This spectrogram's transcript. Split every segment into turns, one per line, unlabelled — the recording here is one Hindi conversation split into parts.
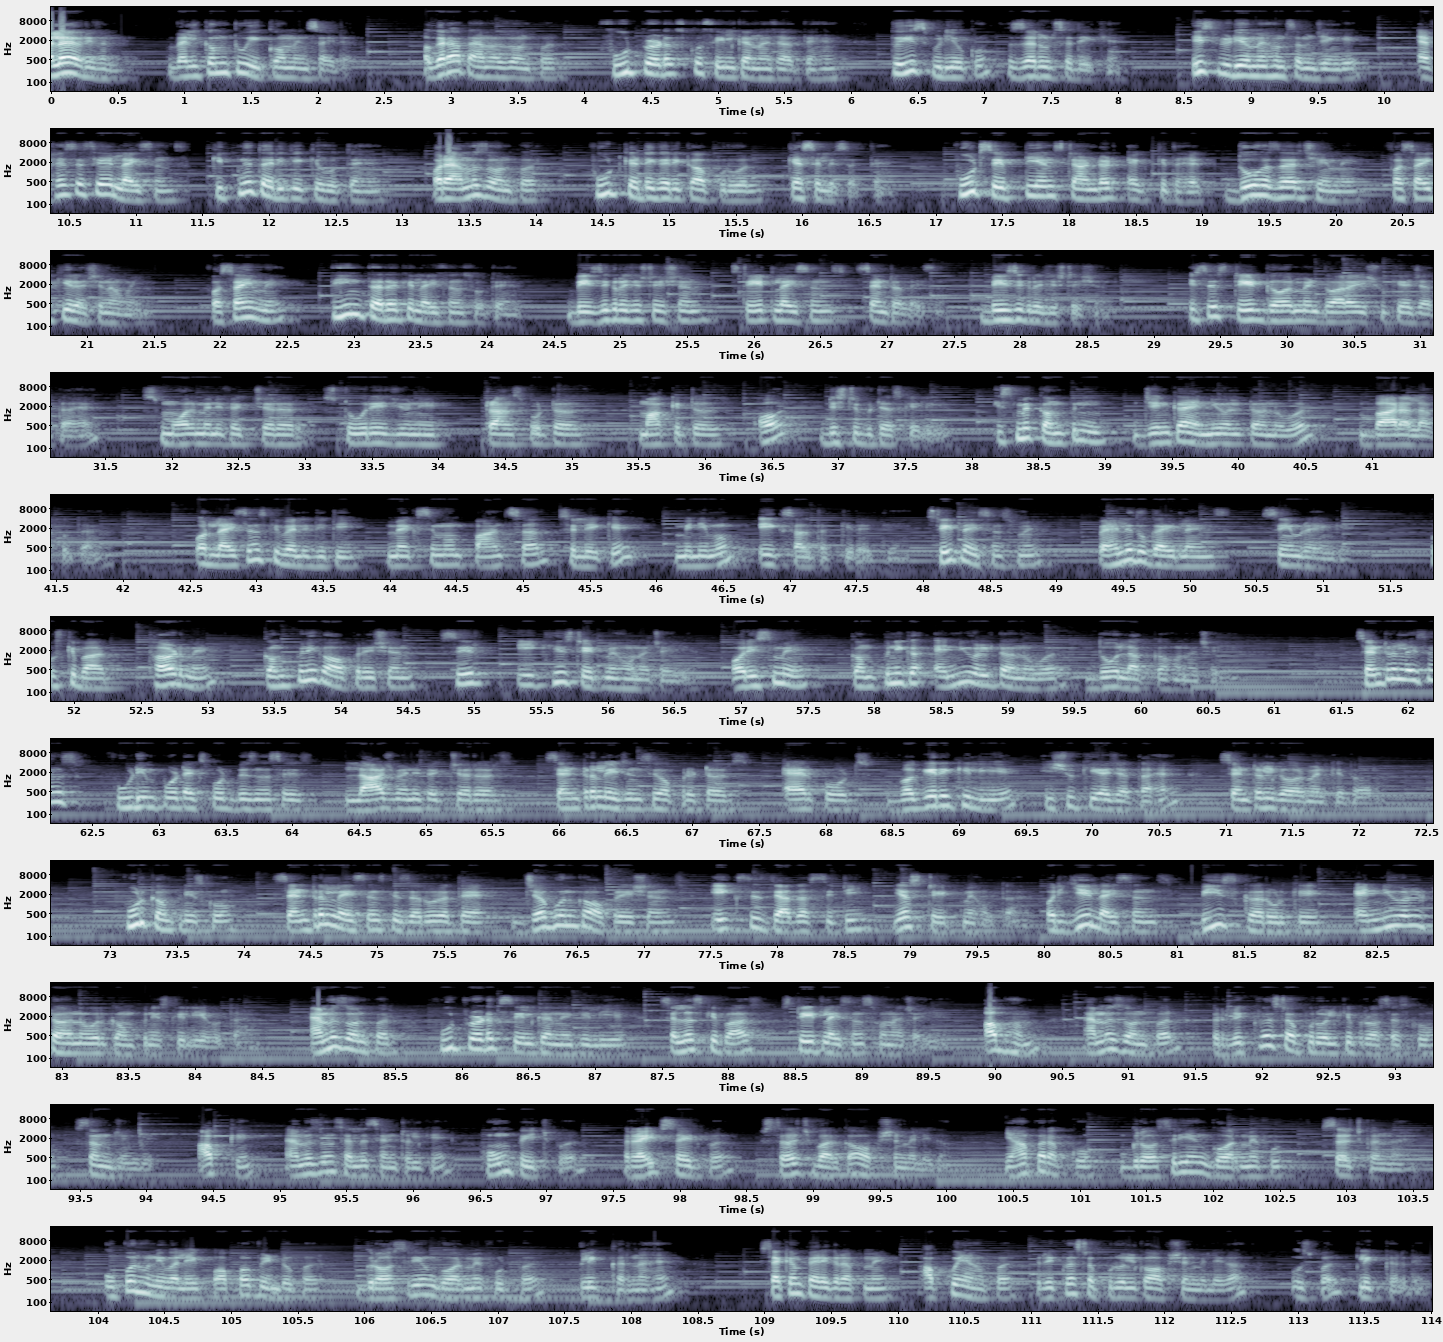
Hello everyone welcome to ecom insider अगर आप अमेजोन पर फ़ूड प्रोडक्ट्स को सेल करना चाहते हैं तो इस वीडियो को ज़रूर से देखें। इस वीडियो में हम समझेंगे एफ़ लाइसेंस कितने तरीके के होते हैं और अमेजोन पर फ़ूड कैटेगरी का अप्रूवल कैसे ले सकते हैं। Food safety and standard act के तहत 2006 में फसाई की रचना हुई। फसाई में तीन तरह के लाइसेंस होते हैं। Basic registration state license central license basic registration इसे स्टेट गवर्नमेंट द्वारा इशू किया जाता है। Small manufacturer, storage unit transporters marketers और डिस्ट्रीब्यूटर्स के लिए। इसमें कंपनी, जिनका एनुअल टर्नओवर 12 लाख होता है, और लाइसेंस की वैलिडिटी मैक्सिमम पाँच साल से लेके मिनिमम एक साल तक की रहती है। स्टेट लाइसेंस में पहले दो गाइडलाइंस सेम रहेंगे। उसके बाद थर्ड में कंपनी का ऑपरेशन सिर्फ़ एक ही स्टेट में होना चाहिए, और इसमें कंपनी का एनुअल टर्नओवर दो लाख का होना चाहिए। Central license food import export businesses large manufacturers central agency operators airports वगैरह के लिए इशू किया जाता है सेंट्रल गवर्नमेंट के द्वारा। फ़ूड कंपनीज़ को सेंट्रल लाइसेंस की ज़रूरत है जब उनका ऑपरेशन एक से ज़्यादा सिटी या स्टेट में होता है और ये लाइसेंस 20 करोड़ के एनुअल टर्नओवर कंपनीज़ के लिए होता है। अमेजोन पर फ़ूड प्रोडक्ट सेल करने के लिए सेलर्स के पास स्टेट लाइसेंस होना चाहिए। अब हम अमेजोन पर रिक्वेस्ट अप्रूवल के प्रोसेस को समझेंगे। आपके अमेजोन सेलर सेंट्रल के होम पेज पर राइट साइड पर सर्च बार का ऑप्शन मिलेगा। यहाँ पर आपको grocery and gourmet food search करना है। ओपन होने वाले एक पॉपअप विंडो पर ग्रोसरी एंड गौरमे फ़ूड पर क्लिक करना है। सेकेंड पैराग्राफ में आपको यहाँ पर रिक्वेस्ट अप्रूवल का ऑप्शन मिलेगा। उस पर क्लिक कर दें।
